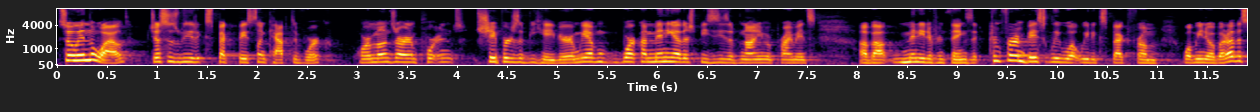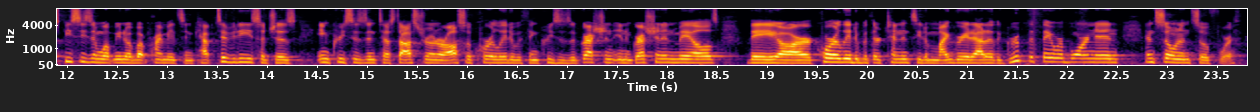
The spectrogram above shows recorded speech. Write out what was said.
So in the wild, just as we'd expect based on captive work, Hormones are important shapers of behavior, and we have work on many other species of non-human primates about many different things that confirm basically what we'd expect from what we know about other species and what we know about primates in captivity, such as increases in testosterone are also correlated with increases aggression, in aggression in males. They are correlated with their tendency to migrate out of the group that they were born in, and so on and so forth.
